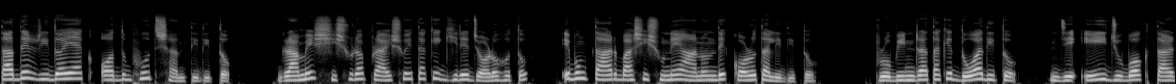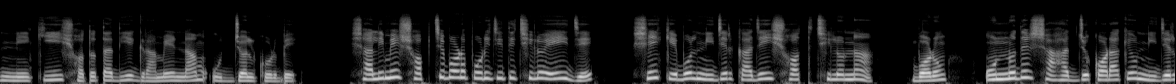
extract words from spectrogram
তাদের হৃদয়ে এক অদ্ভুত শান্তি দিত। গ্রামের শিশুরা প্রায়শই তাকে ঘিরে জড়ো হতো এবং তার বাঁশি শুনে আনন্দে করতালি দিত। প্রবীণরা তাকে দোয়া দিত যে এই যুবক তার নেকি, সততা দিয়ে গ্রামের নাম উজ্জ্বল করবে। শালিমের সবচেয়ে বড় পরিচিতি ছিল এই যে, সে কেবল নিজের কাজেই সৎ ছিল না, বরং অন্যদের সাহায্য করাকেও নিজের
